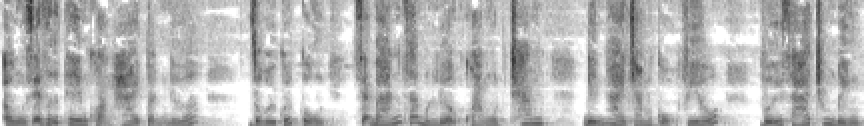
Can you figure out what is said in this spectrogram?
ông sẽ giữ thêm khoảng 2 tuần nữa, rồi cuối cùng sẽ bán ra một lượng khoảng 100 đến 200 cổ phiếu với giá trung bình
